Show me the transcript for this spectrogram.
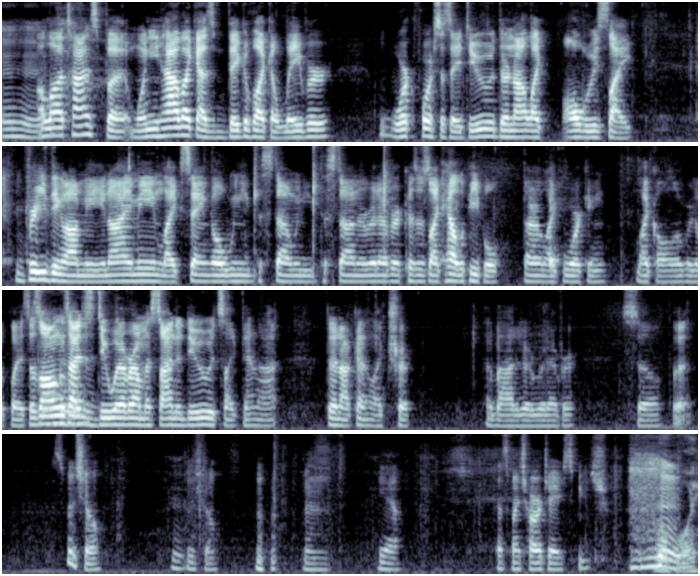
Mhm. a lot of times. But when you have like as big of like a labor workforce as they do, they're not like always like breathing on me. You know what I mean? Like saying, "Oh, we need this done, we need this done," or whatever. Because there's like hella people that are like working like all over the place. As long as I Mhm. just do whatever I'm assigned to do, it's like they're not they're not gonna like trip about it or whatever. So, but it's been chill. Hmm. Been chill. and yeah, that's my charge A speech. Oh boy.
